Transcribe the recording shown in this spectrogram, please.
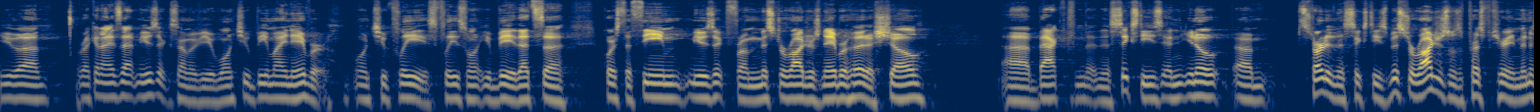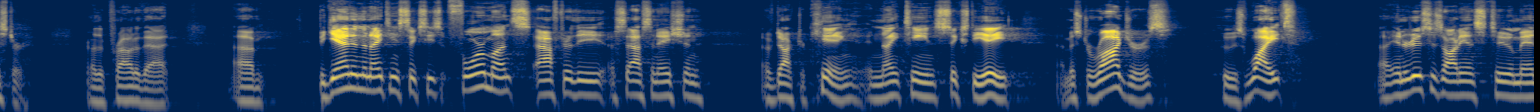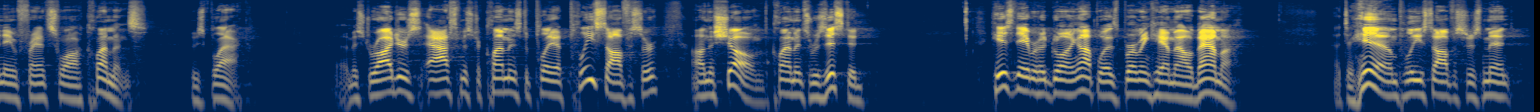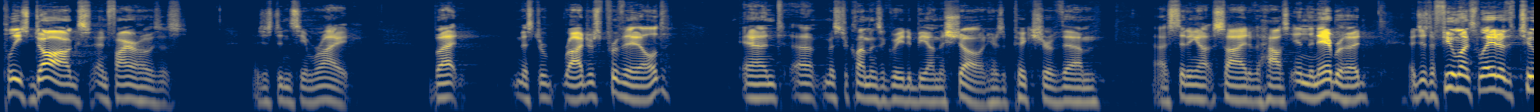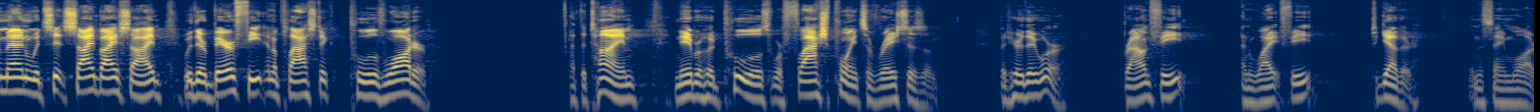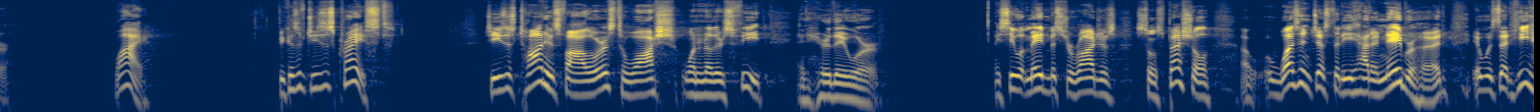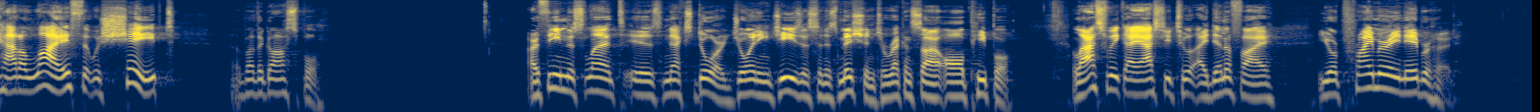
You uh, recognize that music, some of you. Won't you be my neighbor? Won't you please? Please, won't you be? That's, uh, of course, the theme music from Mr. Rogers' Neighborhood, a show uh, back in the 60s. And, you know, um, started in the 60s. Mr. Rogers was a Presbyterian minister. Rather proud of that. Um, began in the 1960s, four months after the assassination of Dr. King in 1968. Uh, Mr. Rogers, who's white, uh, introduced his audience to a man named Francois Clemmons, who's black. Uh, Mr. Rogers asked Mr. Clemmons to play a police officer on the show. Clemmons resisted. His neighborhood growing up was Birmingham, Alabama. Uh, to him, police officers meant police dogs and fire hoses. It just didn't seem right. But Mr. Rogers prevailed, and uh, Mr. Clemmons agreed to be on the show. And here's a picture of them uh, sitting outside of the house in the neighborhood. And just a few months later, the two men would sit side by side with their bare feet in a plastic pool of water. At the time, neighborhood pools were flashpoints of racism. But here they were brown feet and white feet together in the same water. Why? Because of Jesus Christ. Jesus taught his followers to wash one another's feet, and here they were. You see, what made Mr. Rogers so special uh, wasn't just that he had a neighborhood, it was that he had a life that was shaped uh, by the gospel. Our theme this Lent is next door, joining Jesus in his mission to reconcile all people. Last week, I asked you to identify your primary neighborhood.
